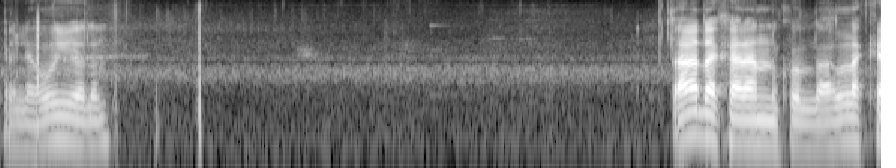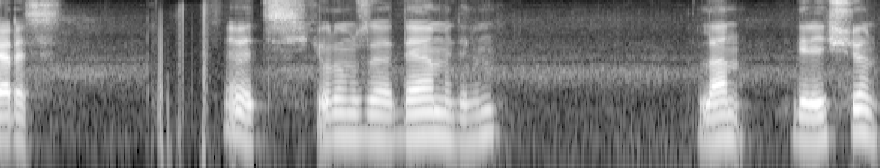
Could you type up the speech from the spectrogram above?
Şöyle uyuyalım. Daha da karanlık oldu. Allah kahretsin. Evet, yolumuza devam edelim. Lan direksiyon.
